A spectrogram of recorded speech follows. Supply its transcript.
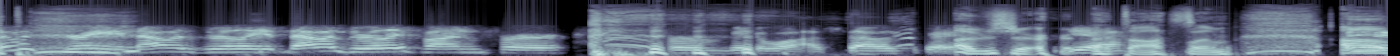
It was great. That was really that was really fun for for me to watch. That was great. I'm sure. Yeah. That's awesome. Um,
